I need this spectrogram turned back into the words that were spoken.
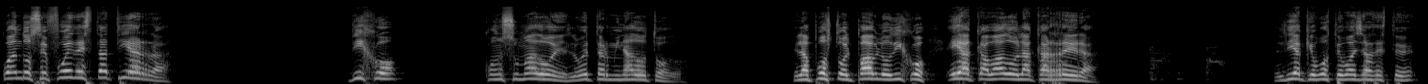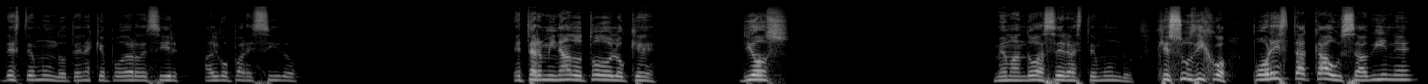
cuando se fue de esta tierra, dijo, consumado es, lo he terminado todo. El apóstol Pablo dijo, he acabado la carrera. El día que vos te vayas de este, de este mundo, tenés que poder decir algo parecido. He terminado todo lo que Dios me mandó hacer a este mundo. Jesús dijo, por esta causa vine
